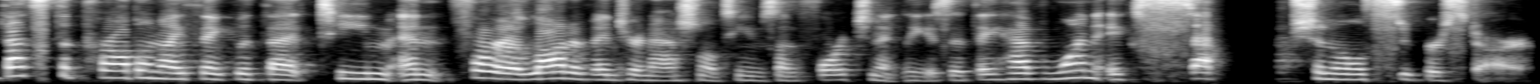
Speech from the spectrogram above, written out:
that's the problem I think with that team, and for a lot of international teams, unfortunately, is that they have one exceptional superstar.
